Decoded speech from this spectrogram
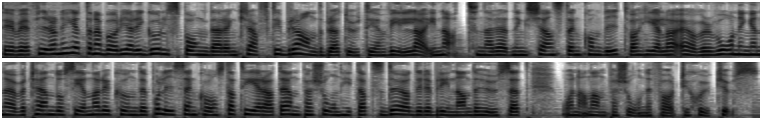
TV4-nyheterna börjar i Gullspång där en kraftig brand bröt ut i en villa i natt. När räddningstjänsten kom dit var hela övervåningen övertänd och senare kunde polisen konstatera att en person hittats död i det brinnande huset och en annan person är förd till sjukhus.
